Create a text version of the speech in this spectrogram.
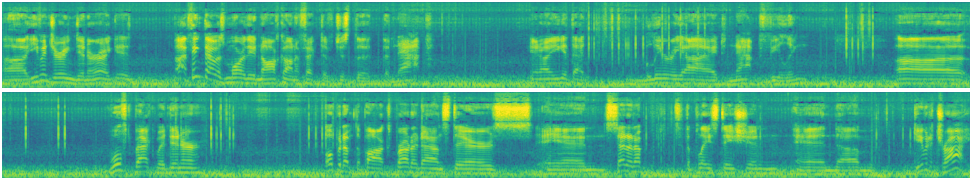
uh, even during dinner, I, I think that was more the knock on effect of just the, the nap. You know, you get that bleary eyed nap feeling. Uh, wolfed back my dinner, opened up the box, brought it downstairs, and set it up to the PlayStation and um, gave it a try.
